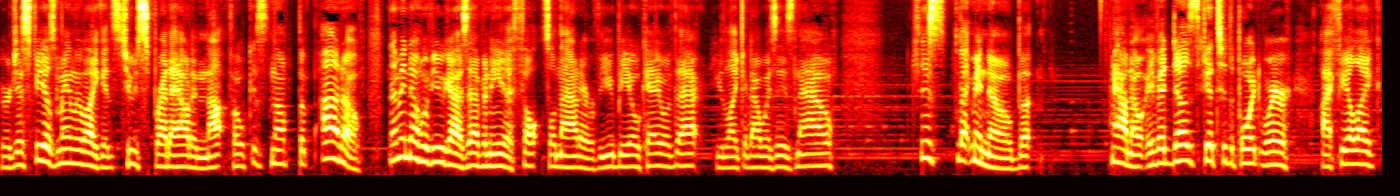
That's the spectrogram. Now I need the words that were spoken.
or just feels mainly like it's too spread out and not focused enough. But I don't know. Let me know if you guys have any thoughts on that, or if you'd be okay with that. You like it how it is now. Just let me know. But I don't know, if it does get to the point where I feel like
